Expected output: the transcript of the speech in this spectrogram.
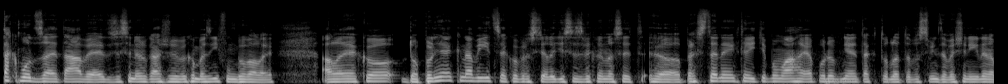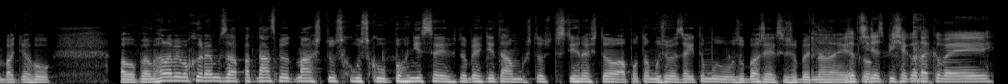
tak moc zajetá věc, že si nedokážu, že bychom bez ní fungovali. Ale jako doplněk navíc, jako prostě lidi si zvykli nosit uh, prsteny, které ti pomáhají a podobně, tak tohle to prostě mít zavěšený někde na baťohu. A opět, hele, mimochodem, za 15 minut máš tu schůzku, pohni si, doběhni tam, už to stihneš to a potom můžeme zajít tomu zubaři, jak jsi objednaný. To Jako... přijde spíš jako takový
